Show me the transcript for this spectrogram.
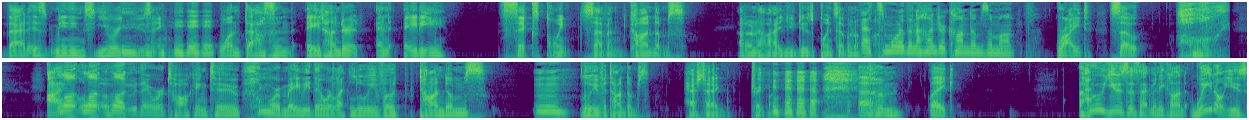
that is means you are using 1,886.7 condoms. I don't know how you use 0.7 of That's condom. more than 100 condoms a month. right? So, holy. I Look, don't look, know look. who they were talking to, or maybe they were like Louis Vuittondoms. Mm. Louis Vuittondoms. Hashtag trademark. um, like, who uses that many condoms? We don't use,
